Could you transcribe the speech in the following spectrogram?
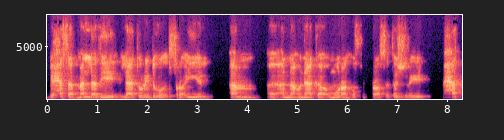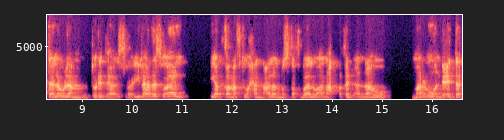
بحسب ما الذي لا تريده إسرائيل أم آه، أن هناك أمورا أخرى ستجري حتى لو لم تردها إسرائيل. هذا سؤال يبقى مفتوحا على المستقبل وأنا أعتقد أنه مرهون بعدة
